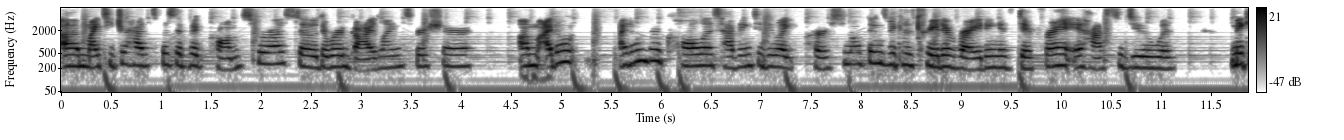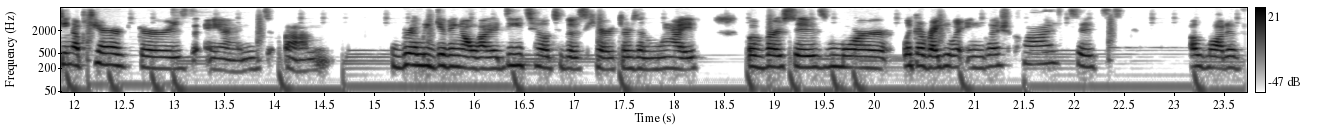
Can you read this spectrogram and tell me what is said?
Um, my teacher had specific prompts for us so there were guidelines for sure um, i don't i don't recall us having to do like personal things because creative writing is different. It has to do with making up characters and um, really giving a lot of detail to those characters in life. But versus more like a regular english class it's a lot of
